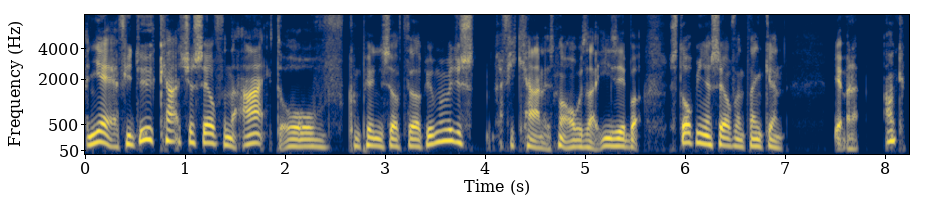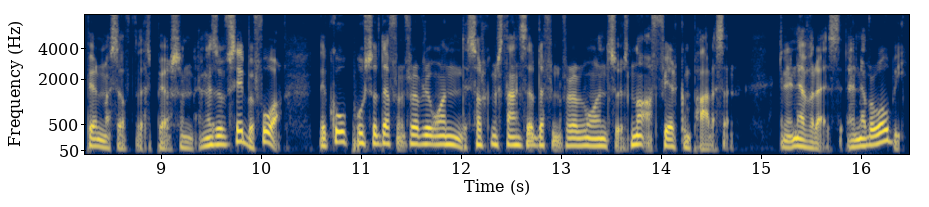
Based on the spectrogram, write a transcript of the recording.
and yeah, if you do catch yourself in the act of comparing yourself to other people, maybe just, if you can, it's not always that easy, but stopping yourself and thinking, yeah, a minute, I'm comparing myself to this person. And as I've said before, the goalposts are different for everyone, the circumstances are different for everyone, so it's not a fair comparison. And it never is, and it never will be.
